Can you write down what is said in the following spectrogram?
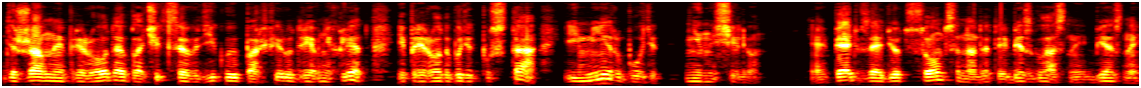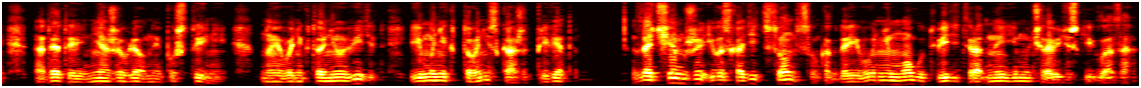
державная природа облачится в дикую парфиру древних лет, и природа будет пуста, и мир будет не населен. И опять взойдет солнце над этой безгласной бездной, над этой неоживленной пустыней, но его никто не увидит, ему никто не скажет привета. Зачем же и восходить солнцу, когда его не могут видеть родные ему человеческие глаза?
